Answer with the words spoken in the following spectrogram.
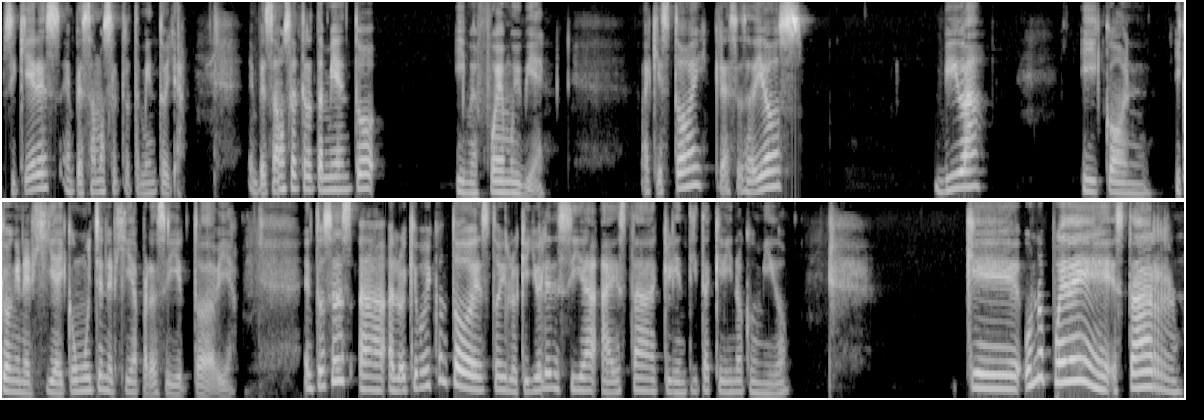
si quieres, empezamos el tratamiento ya. Empezamos el tratamiento y me fue muy bien. Aquí estoy, gracias a Dios, viva y con, y con energía y con mucha energía para seguir todavía. Entonces, a, a lo que voy con todo esto y lo que yo le decía a esta clientita que vino conmigo, que uno puede estar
